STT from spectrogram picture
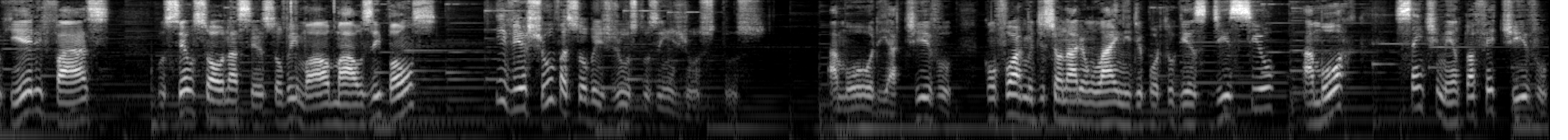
Porque ele faz o seu sol nascer sobre maus e bons e vir chuva sobre justos e injustos. Amor e ativo, conforme o dicionário online de português disse-o, amor, sentimento afetivo,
